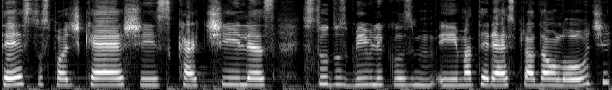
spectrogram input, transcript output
textos, podcasts, cartilhas, estudos bíblicos e materiais para download.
